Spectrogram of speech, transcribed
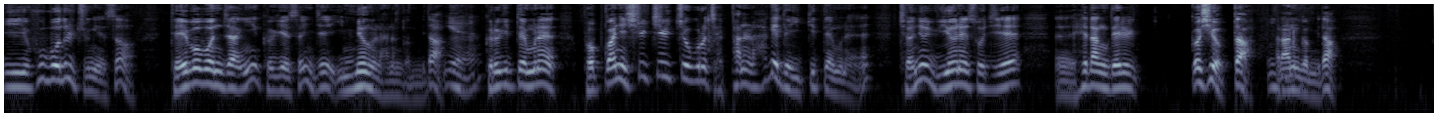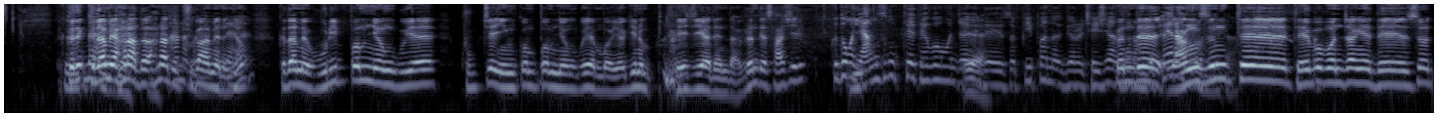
이 후보들 중에서 대법원장이 거기에서 이제 임명을 하는 겁니다. 예. 그렇기 때문에 법관이 실질적으로 재판을 하게 돼 있기 때문에 전혀 위헌의 소지에 해당될 것이 없다라는 겁니다. 그, 그 네, 다음에 네. 하나 더 하나 더 추가하면은요. 네. 그 다음에 우리법 연구에 국제 인권법 연구에 뭐 여기는 배제해야 된다. 그런데 사실 그동안 이, 양승태 대법원장에 예. 대해서 비판 의견을 제시한 그런데 양승태 대법원장에 대해서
